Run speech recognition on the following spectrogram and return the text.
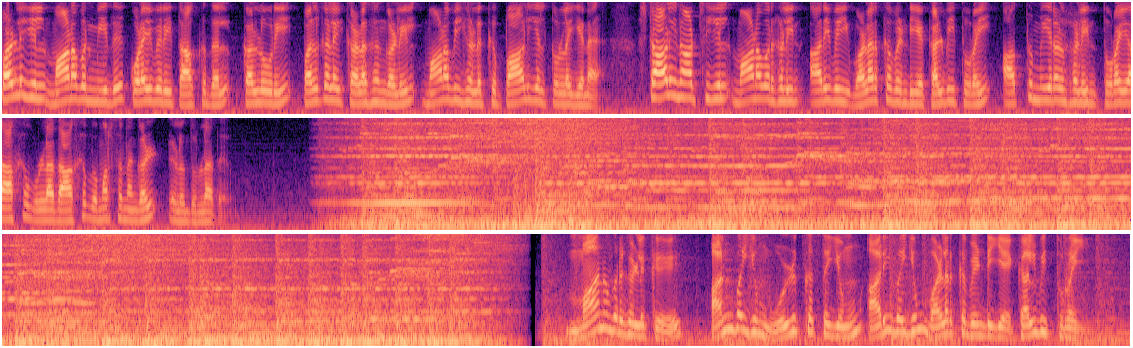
பள்ளியில் மாணவன் மீது கொலைவெறி தாக்குதல் கல்லூரி பல்கலைக்கழகங்களில் மாணவிகளுக்கு பாலியல் தொல்லை என ஸ்டாலின் ஆட்சியில் மாணவர்களின் அறிவை வளர்க்க வேண்டிய கல்வித்துறை அத்துமீறல்களின் துறையாக உள்ளதாக விமர்சனங்கள் எழுந்துள்ளது. மாணவர்களுக்கு அன்பையும் ஒழுக்கத்தையும் அறிவையும் வளர்க்க வேண்டிய கல்வித்துறை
